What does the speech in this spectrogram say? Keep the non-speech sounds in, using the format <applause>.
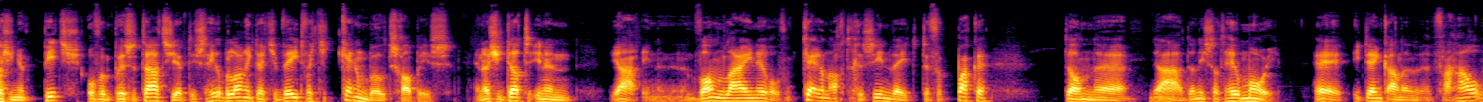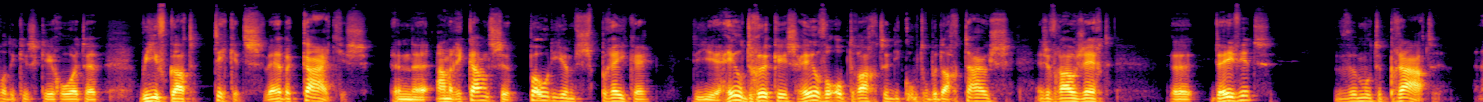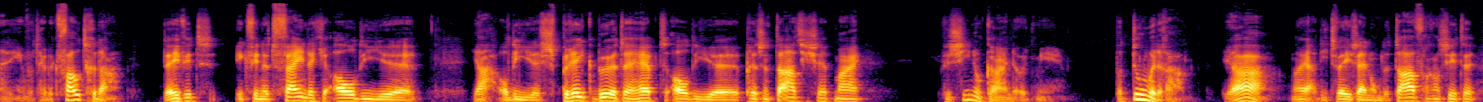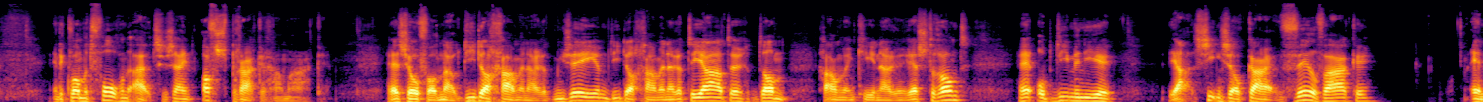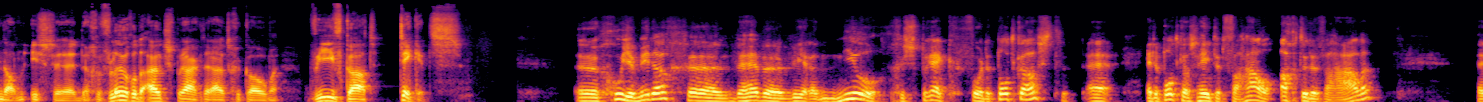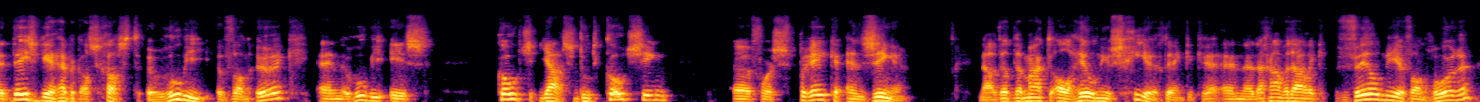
Als je een pitch of een presentatie hebt, is het heel belangrijk dat je weet wat je kernboodschap is. En als je dat in een, ja, in een one-liner of een kernachtige zin weet te verpakken, dan, eh, ja, dan is dat heel mooi. ik denk aan een verhaal wat ik eens een keer gehoord heb. We've got tickets. We hebben kaartjes. Een uh, Amerikaanse podiumspreker die heel druk is, heel veel opdrachten, die komt op een dag thuis en zijn vrouw zegt: eh, David, we moeten praten. En dan denk wat heb ik fout gedaan? David, ik vind het fijn dat je al die, ja, al die spreekbeurten hebt, al die presentaties hebt, maar we zien elkaar nooit meer. Wat doen we eraan? Ja, nou ja, die twee zijn om de tafel gaan zitten. En er kwam het volgende uit. Ze zijn afspraken gaan maken. He, zo van, nou, die dag gaan we naar het museum, die dag gaan we naar het theater, dan gaan we een keer naar een restaurant. op die manier ja, zien ze elkaar veel vaker. En dan is uh, de gevleugelde uitspraak eruit gekomen: We've got tickets. Uh, goedemiddag, uh, we hebben weer een nieuw gesprek voor de podcast. En de podcast heet Het Verhaal Achter de Verhalen. Deze keer heb ik als gast Ruby van Urk. En Ruby is coach, ja, ze doet coaching voor spreken en zingen. Nou, dat, dat, maakt al heel nieuwsgierig, denk ik. Hè? En daar gaan we dadelijk veel meer van horen.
